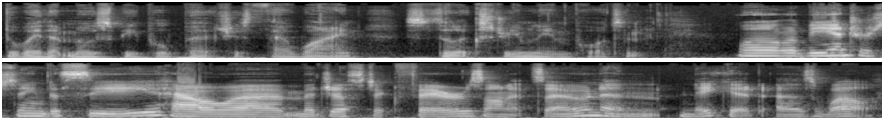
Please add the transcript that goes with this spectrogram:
the way that most people purchase their wine, still extremely important. Well, it'll be interesting to see how uh, Majestic fares on its own and Naked as well.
